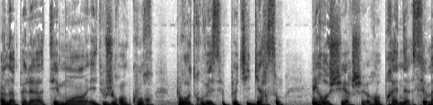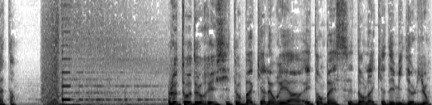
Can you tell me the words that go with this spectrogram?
Un appel à témoins est toujours en cours pour retrouver ce petit garçon. Les recherches reprennent ce matin. Le taux de réussite au baccalauréat est en baisse dans l'Académie de Lyon.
